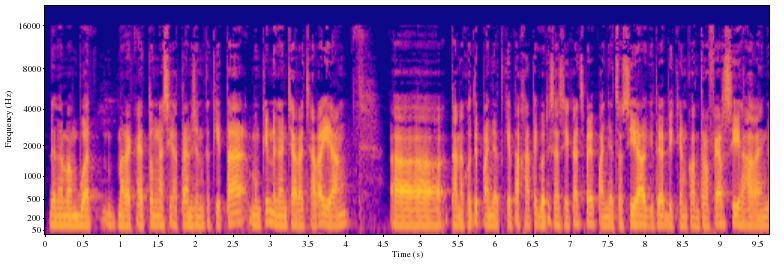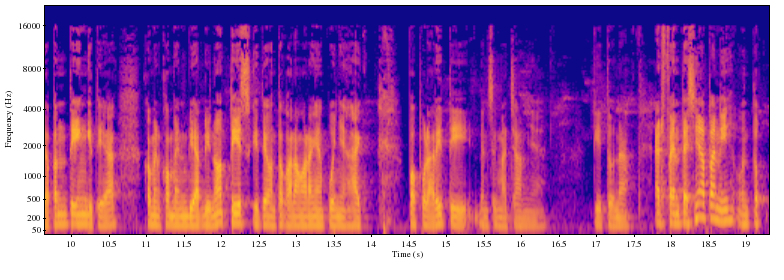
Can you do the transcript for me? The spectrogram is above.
dengan membuat mereka itu ngasih attention ke kita mungkin dengan cara-cara yang uh, tanda kutip panjat kita kategorisasikan sebagai panjat sosial gitu ya, bikin kontroversi hal yang gak penting gitu ya, komen-komen biar di notice gitu ya untuk orang-orang yang punya high popularity dan semacamnya gitu. Nah, advantage-nya apa nih untuk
